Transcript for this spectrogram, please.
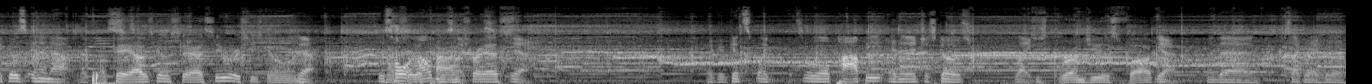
It goes in and out. Like this. Okay, I was gonna say I see where she's going. Yeah. This Nice whole album contrast. Like. Yeah. Like it gets like it's a little poppy, and then it just goes like Just grungy as fuck. yeah, and then it's like right here.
